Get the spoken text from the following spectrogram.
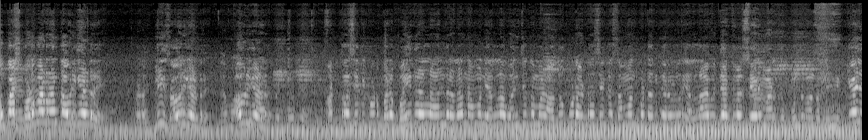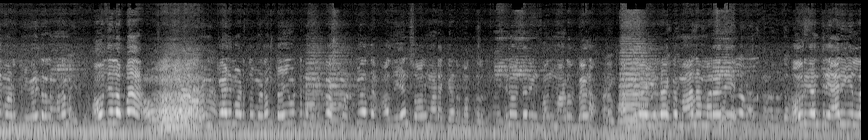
ಅವಕಾಶ ಕೊಡಬೇಡ್ರಿ ಅಂತ ಅವ್ರಿಗೆ ಹೇಳ್ರಿ. ಪ್ಲೀಸ್ ಅವ್ರಿಗೆ ಹೇಳ್ರಿ ಅವ್ರಿಗೆ ಹೇಳ್ರಿ. ಅಟ್ರಾಸಿಟಿ ಕೊಟ್ಟು ಬರೀ ಬೈದ್ರಲ್ಲ ಅಂದ್ರಲ್ಲ ನಮ್ಮನ್ನ ಎಲ್ಲ ವಂಚಿತ ಮಾಡಿ, ಅದು ಕೂಡ ಅಟ್ರಾಸಿಟಿ ಸಂಬಂಧಪಟ್ಟ ಅಧಿಕಾರಿಗಳು, ಎಲ್ಲಾ ವಿದ್ಯಾರ್ಥಿಗಳು ಸೇರಿ ಮಾಡ್ತೀವಿ ಮುಂದೆ ಬಂದ್ರೆ ನಿಮ್ಗೆ ಕೇಳಿ ಮಾಡ್ತೀವಿ ಹೇಳ್ರಲ್ಲ ಮೇಡಮ್. ಹೌದಿಲ್ಲಪ್ಪ? ನಿಮ್ಗೆ ಕೇಳಿ ಮಾಡ್ತೀವಿ ಮೇಡಮ್, ದಯವಿಟ್ಟು ನಾವು ರಿಕ್ವೆಸ್ಟ್ ಮಾಡ್ತೀವಿ, ಅದು ಏನು ಸಾಲ್ವ್ ಮಾಡಕ್ಕೆ ಹೇಳ್ರಿ ಮಕ್ಕಳು. ಇನ್ನೊಂದ್ಸರಿ ಹಿಂಗೆ ಬಂದು ಮಾಡೋದು ಬೇಡ. ಇಲಾಖೆ ಮಾನ ಮರ್ಯಾದೆ ಅವ್ರಿಗಂದ್ರೆ ಯಾರಿಗಿಲ್ಲ,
